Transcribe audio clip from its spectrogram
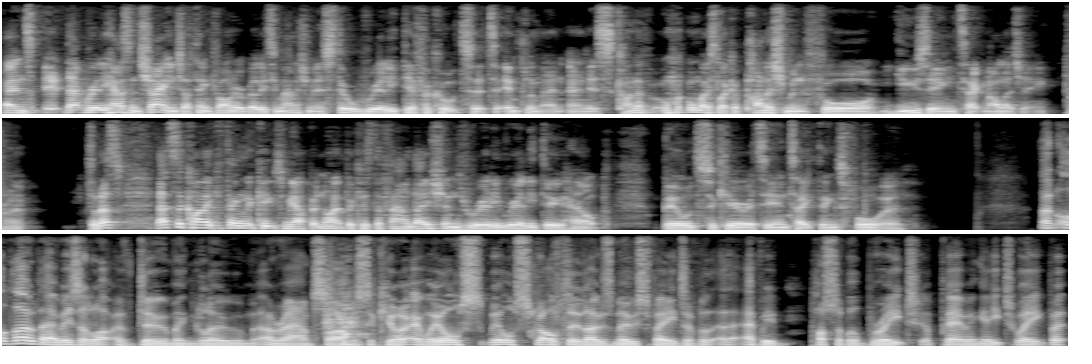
And it, that really hasn't changed. I think vulnerability management is still really difficult to to implement, and it's kind of almost like a punishment for using technology, right? So that's that's the kind of thing that keeps me up at night because the foundations really, really do help build security and take things forward. And although there is a lot of doom and gloom around cybersecurity, and we all we all scroll through those news feeds of uh, every possible breach appearing each week, but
